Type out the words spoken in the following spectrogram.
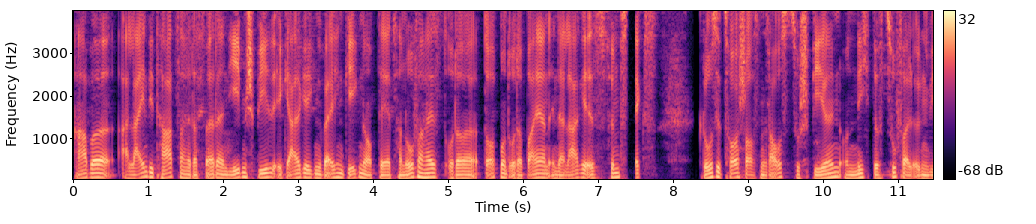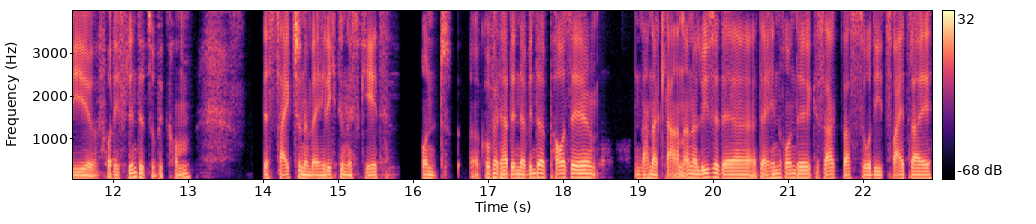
aber allein die Tatsache, dass Werder in jedem Spiel, egal gegen welchen Gegner, ob der jetzt Hannover heißt oder Dortmund oder Bayern, in der Lage ist, fünf, sechs große Torchancen rauszuspielen und nicht durch Zufall irgendwie vor die Flinte zu bekommen, das zeigt schon, in welche Richtung es geht. Und äh, Kofeld hat in der Winterpause nach einer klaren Analyse der, der Hinrunde gesagt, was so die zwei, drei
